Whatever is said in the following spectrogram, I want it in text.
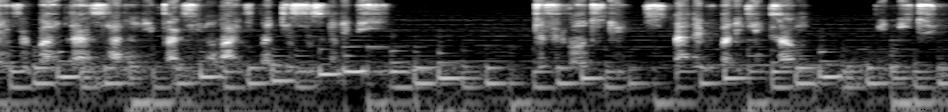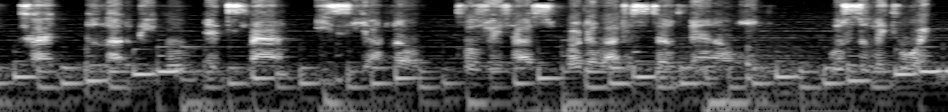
everybody that's had an impact in your life, but this is going to be difficult to do. Not everybody can come. We need to cut a lot of people. It's not easy, I know. COVID has brought a lot of stuff down, and we'll still make it work.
